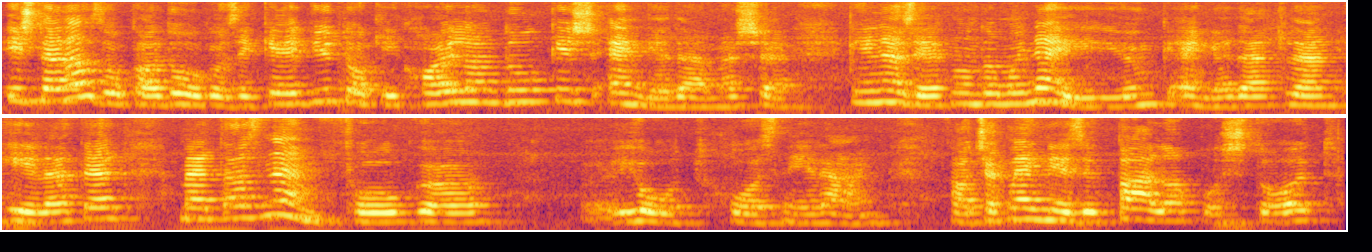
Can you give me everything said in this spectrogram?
Isten azokkal dolgozik együtt, akik hajlandók és engedelmesek. Én ezért mondom, hogy ne éljünk engedetlen életet, mert az nem fog jót hozni ránk. Ha csak megnézzük Pál apostolt,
